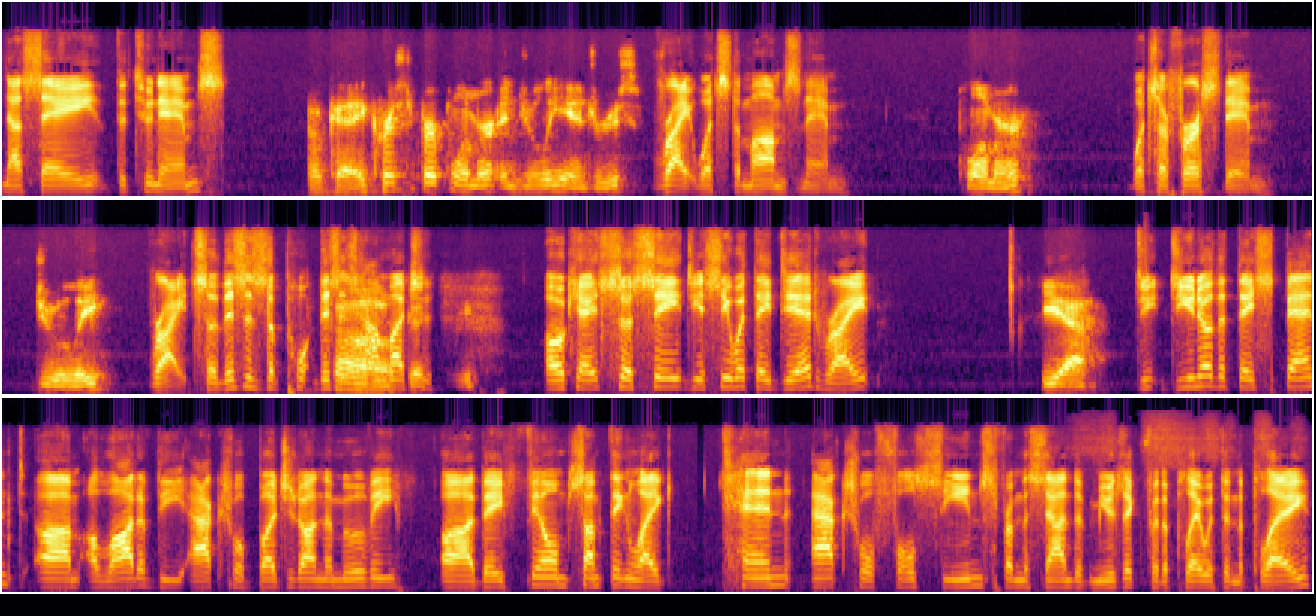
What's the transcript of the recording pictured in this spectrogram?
now say the two names. Okay, Christopher Plummer and Julie Andrews. Right. What's the mom's name? Plummer, What's her first name? Julie. Right. So this is the point. This is how Oh, much. good grief. Okay. So see, do you see what they did? Right. Yeah. Do, do you know that they spent um, a lot of the actual budget on the movie? Uh, they filmed something like 10 actual full scenes from The Sound of Music for the play within the play,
